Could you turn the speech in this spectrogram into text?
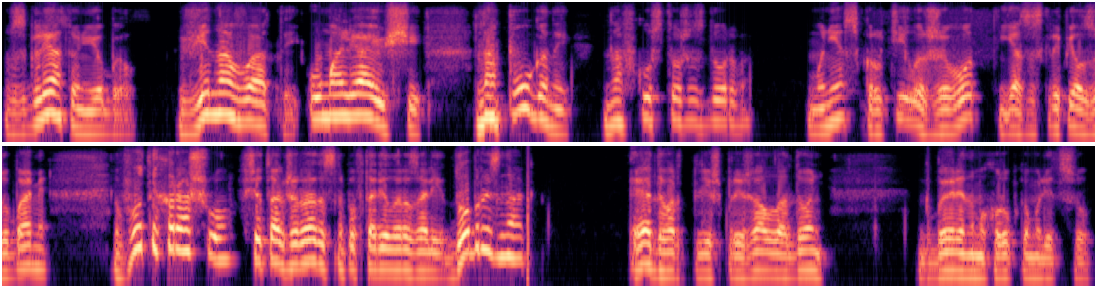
Взгляд у нее был виноватый, умоляющий, напуганный. На вкус тоже здорово. Мне скрутило живот, я заскрипел зубами. «Вот и хорошо», — все так же радостно повторила Розали. «Добрый знак». Эдвард лишь прижал ладонь к Беллиному хрупкому лицу.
